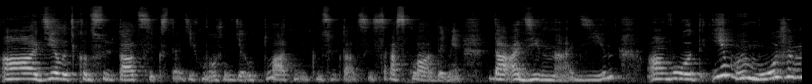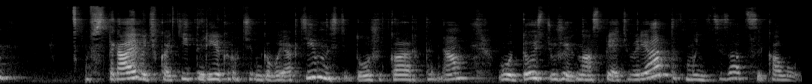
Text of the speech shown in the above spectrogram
а, делать консультации, кстати, их можно делать платные консультации с раскладами, да, один на один, а, вот, и мы можем встраивать в какие-то рекрутинговые активности тоже карты. Да? Вот, то есть уже у нас 5 вариантов монетизации колод.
